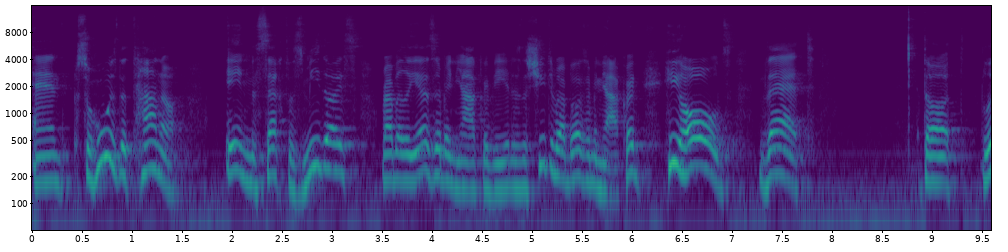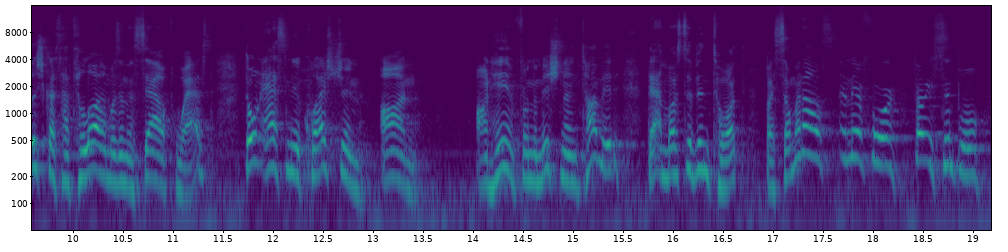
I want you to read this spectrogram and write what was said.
And so who is the Tana in Masechtas Midas? Rabbi Eliezer ben Yaakov. It is the sheet of Rabbi Eliezer ben Yaakov. He holds that the Lishkas Hatalaim was in the southwest. Don't ask me a question on on him from the Mishnah and Tamid, that must have been taught by someone else, and therefore, very simple,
